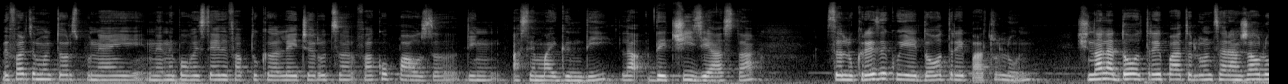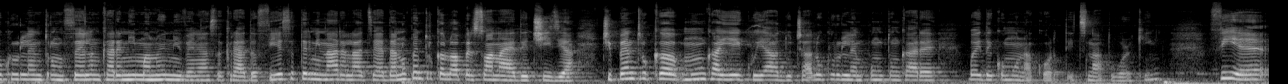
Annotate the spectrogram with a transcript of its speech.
de foarte multe ori spuneai, ne, ne povesteai de faptul că le-ai cerut să facă o pauză din a se mai gândi la decizia asta, să lucreze cu ei 2, 3, 4 luni și în alea 2, 3, 4 luni se aranjau lucrurile într-un fel în care nimănui nu-i venea să creadă. Fie să termina relația aia, dar nu pentru că lua persoana aia decizia, ci pentru că munca ei cu ea aducea lucrurile în punctul în care, băi, de comun acord, it's not working. Fie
